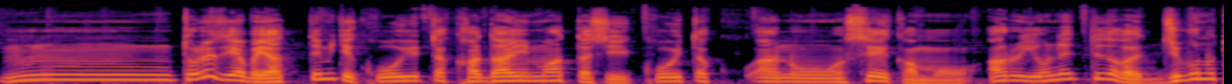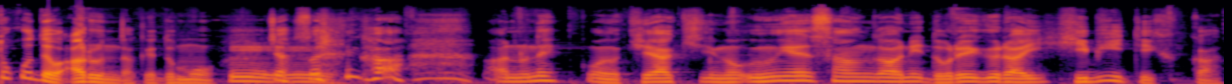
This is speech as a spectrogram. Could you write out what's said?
うーんとりあえずやっぱやってみてこういった課題もあったしこういったあの成果もあるよねっていうのが自分のところではあるんだけども、うんうん。じゃあそれが あのねこの欅の運営さん側にどれぐらい響いていくか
